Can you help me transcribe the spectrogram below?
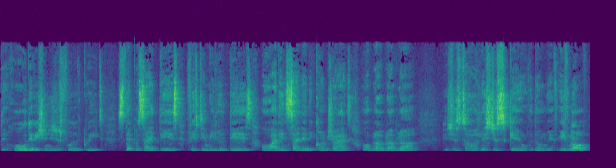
The whole division is just full of greed step aside days, 50 million days, or I didn't sign any contracts, or blah, blah, blah. It's just, oh, let's just get over done with. If not,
